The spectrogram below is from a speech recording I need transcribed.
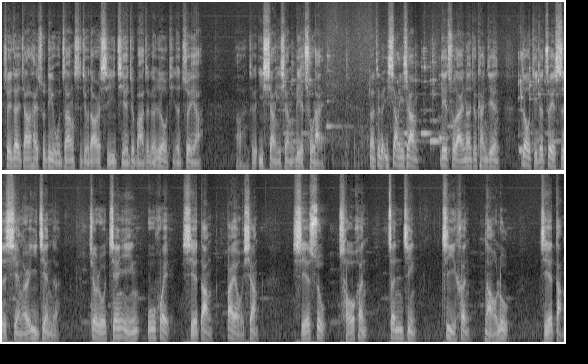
所以在加拉太书第五章十九到二十一节，就把这个肉体的罪啊，啊，这个一项一项列出来。那这个一项一项列出来呢，就看见肉体的罪是显而易见的，就如奸淫、污秽、邪荡、拜偶像、邪术、仇恨、争竞、记恨、恼怒、结党、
